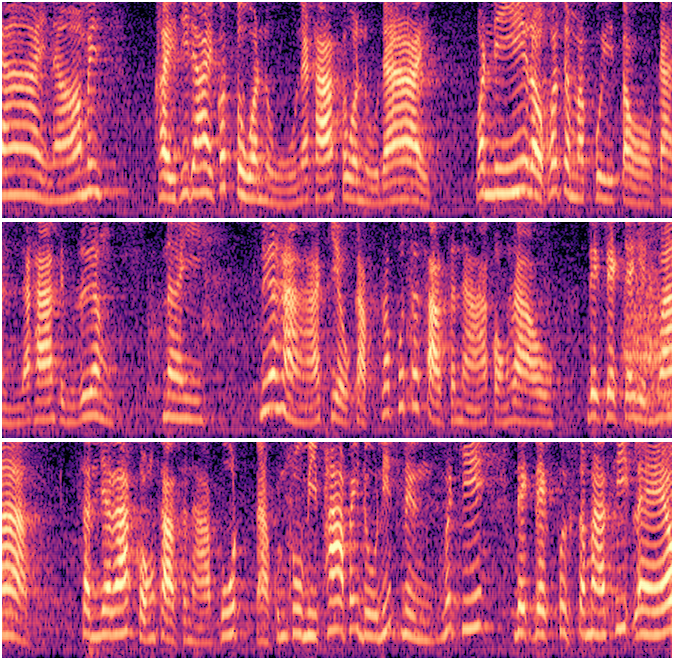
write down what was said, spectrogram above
ได้นะไม่ใครที่ได้ก็ตัวหนูนะคะ ตัวหนูได้ วันนี้เราก็จะมาคุยต่อกันนะคะ ถึงเรื่องในเนื้อหาเกี่ยวกับพระพุทธศาสนาของเรา เด็กๆจะเห็นว่าสัญลักษณ์ของศาสนาพุทธคุณครูมีภาพให้ดูนิดหนึ่งเมื่อกี้เด็กๆฝึกสมาธิแล้ว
